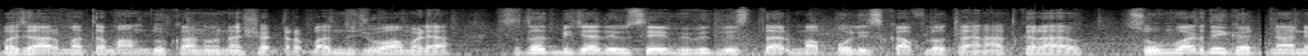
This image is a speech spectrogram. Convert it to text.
બજારમાં તમામ દુકાનોના શટર બંધ જોવા મળ્યા. સતત બીજા દિવસે વિવિધ વિસ્તારમાં પોલીસ કાફલો તૈનાત કરાયો. સોમવારથી ઘટનાને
